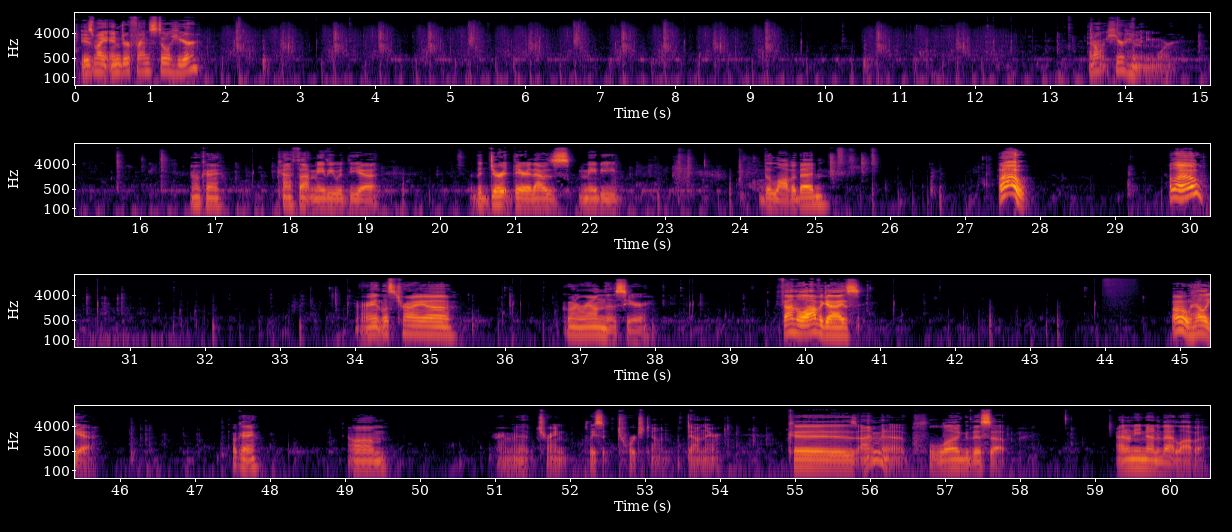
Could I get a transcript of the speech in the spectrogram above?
Is my ender friend still here? I don't hear him anymore. Okay. Kind of thought maybe with the, uh, the dirt there, that was maybe the lava bed. Oh! Hello? Alright, let's try, uh, going around this here. Found the lava, guys. Oh, hell yeah. Okay. Um, I'm gonna try and place a torch down down there. Because I'm to plug this up. I don't need none of that lava.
